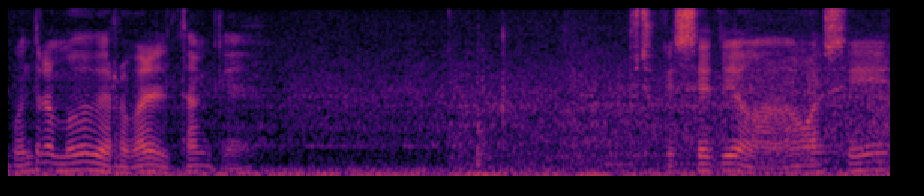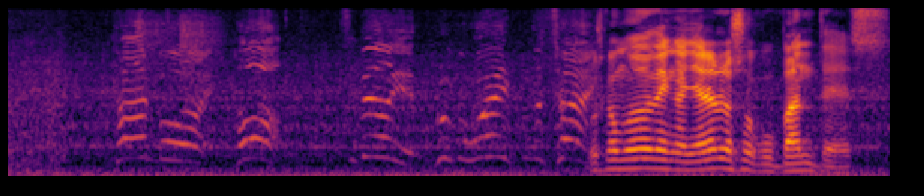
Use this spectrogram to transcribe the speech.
Encuentra el modo de robar el tanque. Pues yo qué sé, tío, algo así... Busca un modo de engañar a los ocupantes.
